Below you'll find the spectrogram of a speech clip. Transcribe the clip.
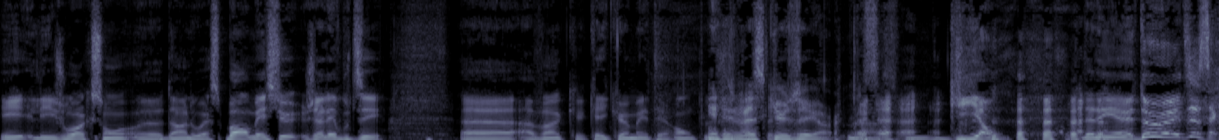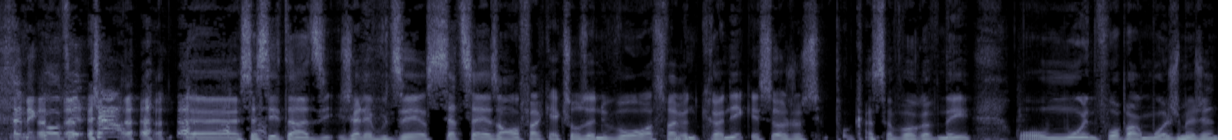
et les joueurs qui sont euh, dans l'Ouest. Bon, messieurs, j'allais vous dire, euh, avant que quelqu'un m'interrompe. Est-ce que j'ai un? Guillaume. Donnez un 2, un 10, extrait mes conduites. Ciao! Euh, ceci étant dit, j'allais vous dire, cette saison, on va faire quelque chose de nouveau. On va se faire une chronique et ça, je sais pas quand ça va revenir. Au moins une fois par mois, j'imagine.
